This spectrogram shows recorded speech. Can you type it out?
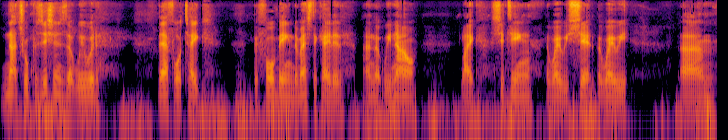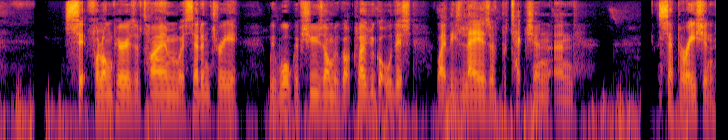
natural positions that we would therefore take before being domesticated, and that we now like sitting, the way we sit, the way we um, sit for long periods of time. We're sedentary. We walk with shoes on. We've got clothes. We've got all this, like these layers of protection and separation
